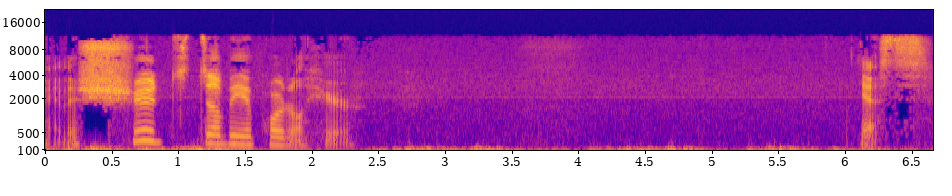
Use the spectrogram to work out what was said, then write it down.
Okay, there should still be a portal here. Yes.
